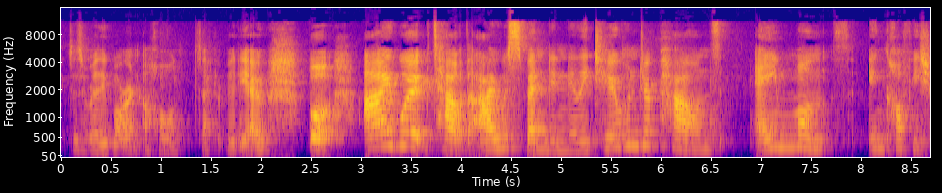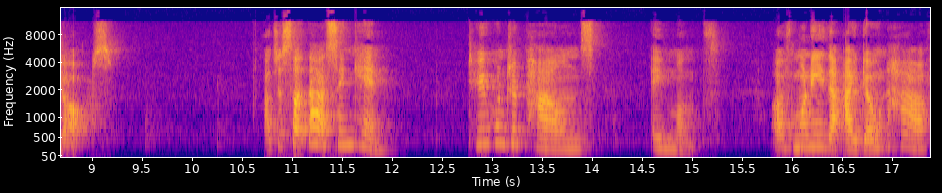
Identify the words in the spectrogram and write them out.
it doesn't really warrant a whole separate video but I worked out that I was spending nearly 200 pounds a month in coffee shops I'll just let that sink in 200 pounds a month of money that I don't have.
